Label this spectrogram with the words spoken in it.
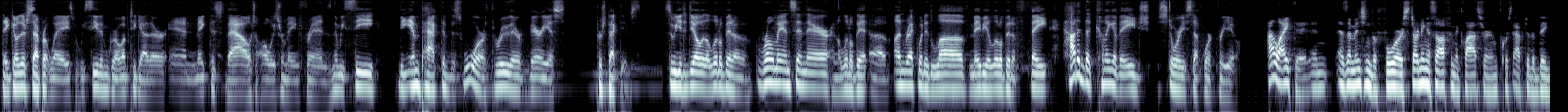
They go their separate ways, but we see them grow up together and make this vow to always remain friends. And then we see the impact of this war through their various perspectives. So we get to deal with a little bit of romance in there and a little bit of unrequited love, maybe a little bit of fate. How did the coming of age story stuff work for you? I liked it. And as I mentioned before, starting us off in the classroom, of course, after the big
